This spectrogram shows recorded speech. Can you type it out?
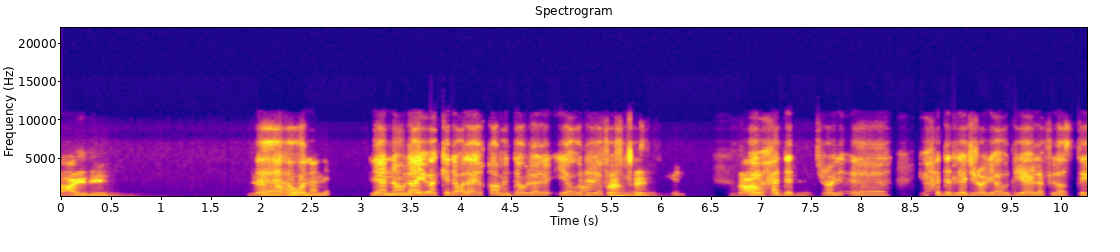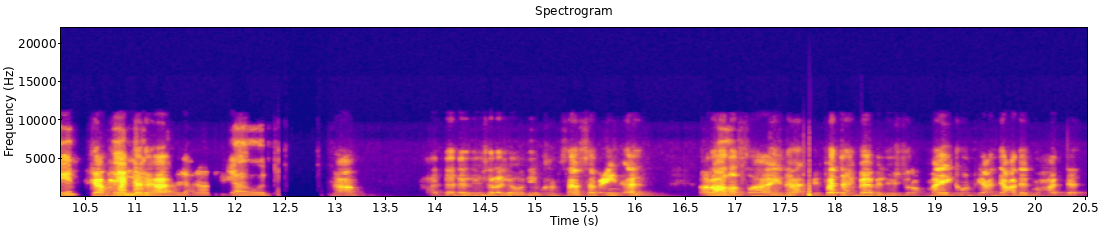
أعيدي. لأنه... آه، أولا لأنه لا يؤكد على إقامة دولة يهودية في فلسطين. نعم. ويحدد الهجرة آه، يحدد الهجرة اليهودية إلى فلسطين كم حددها؟ الأراضي اليهود. نعم. حدد الهجرة اليهودية ب 75 ألف. أراد الصهاينة بفتح باب الهجرة. ما يكون في عندي عدد محدد.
